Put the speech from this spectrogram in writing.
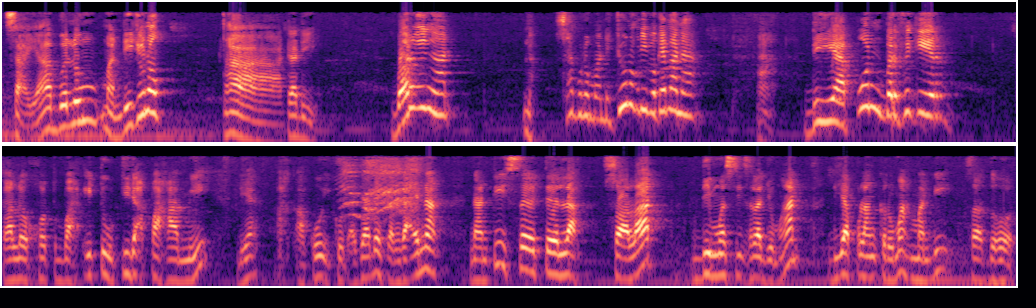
saya belum mandi junub. Ah, tadi. Baru ingat. Lah, saya belum mandi junub nih bagaimana? Ah, dia pun berpikir kalau khutbah itu tidak pahami, dia ah, aku ikut aja deh, kan nggak enak. Nanti setelah salat di masjid salat Jumat, dia pulang ke rumah mandi salat duhur.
